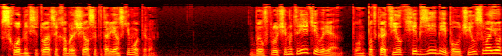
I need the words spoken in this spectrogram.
в сходных ситуациях обращался к итальянским операм. Был, впрочем, и третий вариант. Он подкатил к Хибзибе и получил свое,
